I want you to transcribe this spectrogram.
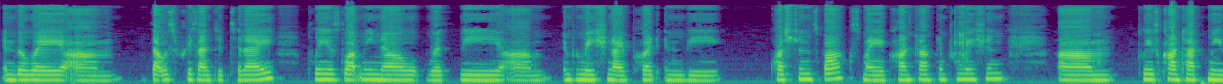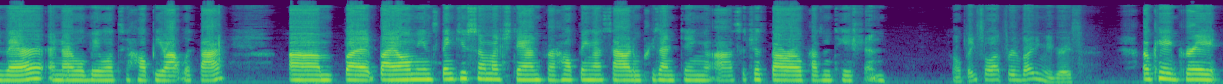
in the way um, that was presented today, please let me know with the um, information I put in the questions box, my contact information. Um, please contact me there, and I will be able to help you out with that. Um, but by all means, thank you so much, Dan, for helping us out and presenting uh, such a thorough presentation. Well, thanks a lot for inviting me, Grace. Okay, great.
